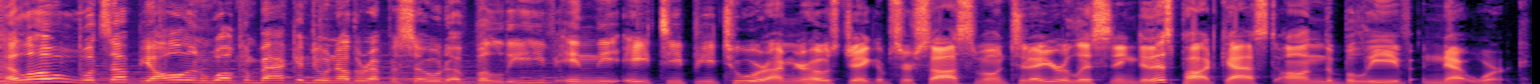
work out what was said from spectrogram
Hello, what's up, y'all, and welcome back into another episode of Bleav in the ATP Tour. I'm your host, Jacob Sersosimo, and today you're listening to this podcast on the Bleav Network.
